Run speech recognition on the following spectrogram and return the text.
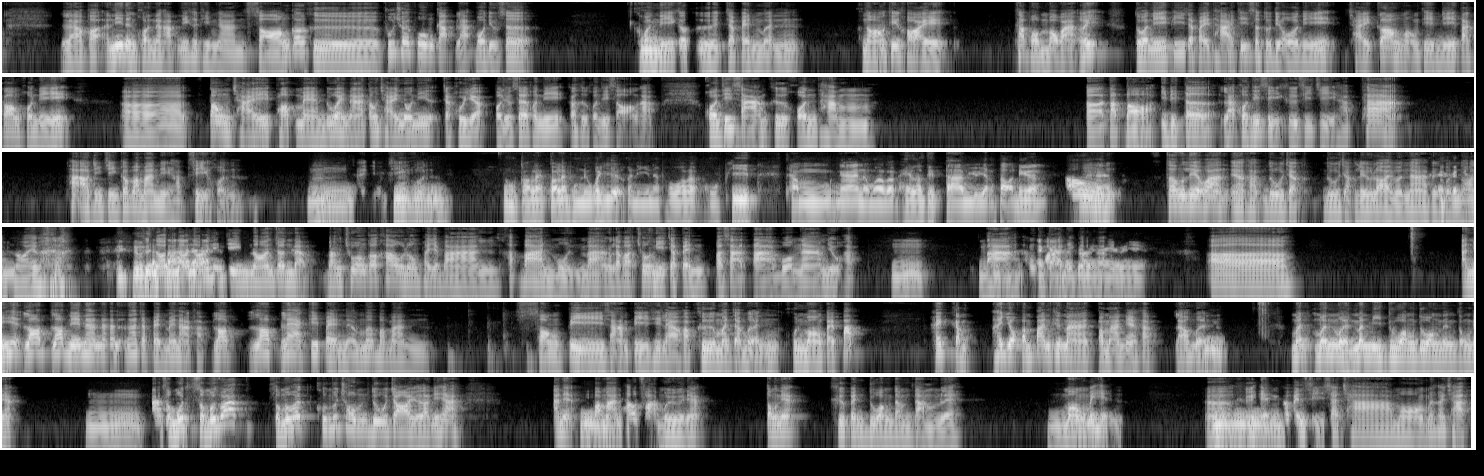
แล้วก็อันนี้หนึ่งคนนะครับ นี่คือทีมงานสองก็คือผู้ช่วยผู้กำกับและโปรดิวเซอร์ คนนี้ก็คือจะเป็นเหมือนน้องที่คอย ถ้าผมบอกว่า เฮ้ย ตัวนี้พี่จะไปถ่ายที่สตูดิโอนี้ ใช้กล้องของทีมนี้ตากล้องคนนี้ เอ่อต้องใช้ prop man ด้วยนะ ต้องใช้โน่นนี้จะคุยกับโปรดิวเซอร์คนนี้ก็คือคนที่สองครับ คนที่สามคือคนทำเอ่อตัดต่อ editor และคนที่สี่คือ CG ครับ ถ้า ถ้าเอาจริง ๆ ก็ประมาณนี้ครับสี่คนอืมใช่สี่คนโอ้ตอนแรกตอนแรกผมนึกว่าเยอะกว่านี้นะเพราะว่าแบบโหพี่ทำงานออกมาแบบให้เราติดตามอยู่อย่างต่อเนื่องต้องต้องเรียกว่าเนี่ยครับ ดูจากดูจากริ้วรอยบนหน้าเป็นคนนอนน้อยมากคือนอนนอนน้อยจริง ๆ นอนจนแบบบางช่วงก็เข้าโรงพยาบาลบ้านหมุนบ้าง แล้วก็ช่วงนี้จะเป็นประสาทตาบวมน้ำอยู่ครับ อืมตาทางขวานี่เป็นยังไงพี่เอ่อ อันนี้รอบรอบนี้น่าน่าจะเป็นไม่หนักครับ รอบรอบแรกที่เป็นเนี่ยเมื่อประมาณสองปีสามปีที่แล้วครับ คือมันจะเหมือนคุณมองไปปั๊บให้กำให้ยกกำปั้นขึ้นมาประมาณเนี้ยครับ แล้วเหมือน มันมันเหมือนมันมีดวงดวงหนึ่งตรงเนี้ย อืมอ่าสมมติสมมุติว่า สมมุติว่าคุณผู้ชมดูจออยู่ตอนนี้ใช่ไหมอันเนี้ยประมาณเท่าฝ่ามือเนี้ยตรงเนี้ยคือเป็นดวงดำๆเลย มองไม่เห็น เออคือเห็นก็เป็นสีชาๆมองไม่ค่อยชัด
